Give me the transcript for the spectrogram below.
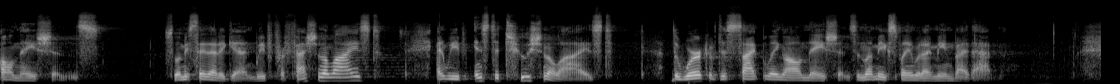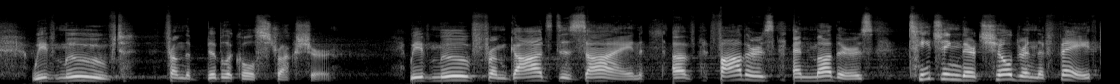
all nations. So let me say that again. We've professionalized and we've institutionalized the work of discipling all nations. And let me explain what I mean by that. We've moved from the biblical structure. We've moved from God's design of fathers and mothers teaching their children the faith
